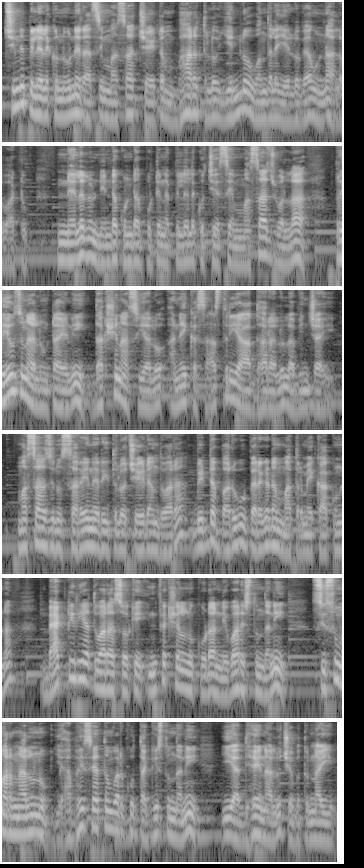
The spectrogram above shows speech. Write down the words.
చిన్నపిల్లలకు నూనె రాసి మసాజ్ చేయటం భారత్లో ఎన్నో వందల ఏళ్ళుగా ఉన్న అలవాటు. నెలలు నిండకుండా పుట్టిన పిల్లలకు చేసే మసాజ్ వల్ల ప్రయోజనాలుంటాయని దక్షిణాసియాలో అనేక శాస్త్రీయ ఆధారాలు లభించాయి. మసాజ్ను సరైన రీతిలో చేయడం ద్వారా బిడ్డ బరువు పెరగడం మాత్రమే కాకుండా బ్యాక్టీరియా ద్వారా సోకే ఇన్ఫెక్షన్లను కూడా నివారిస్తుందని శిశు మరణాలను యాభై శాతం వరకు తగ్గిస్తుందని ఈ అధ్యయనాలు చెబుతున్నాయి.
